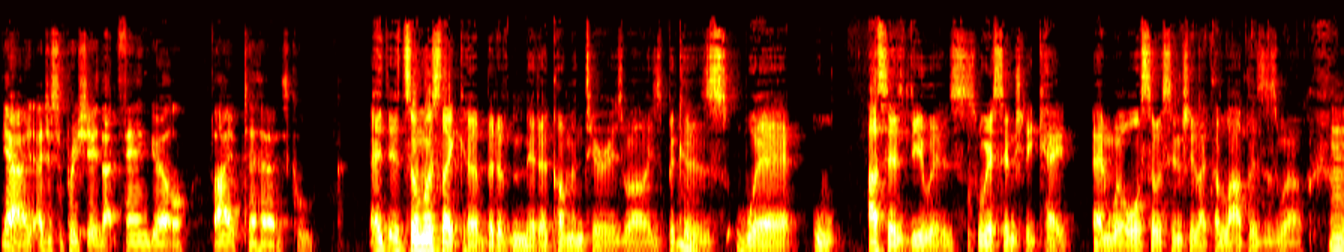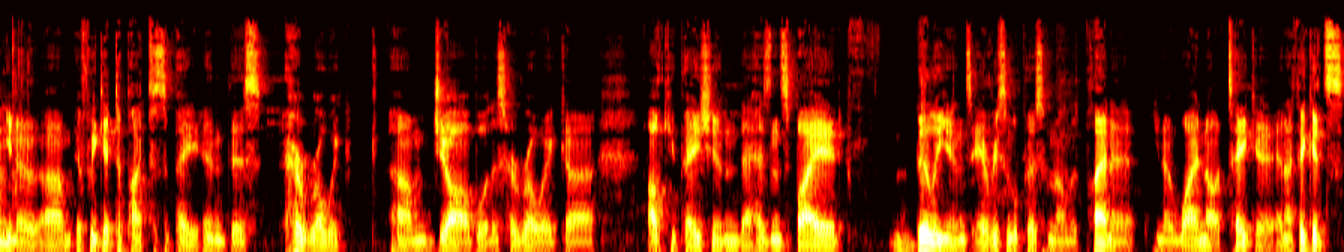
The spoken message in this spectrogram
yeah, I, I just appreciate that fangirl vibe to her. It's cool. It, it's almost like a bit of meta commentary as well, is because we're us as viewers, we're essentially Kate, and we're also essentially like the LARPers as well. Mm. You know, um, if we get to participate in this heroic um, job or this heroic uh, occupation that has inspired billions, every single person on the planet, you know, why not take it? And I think it's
